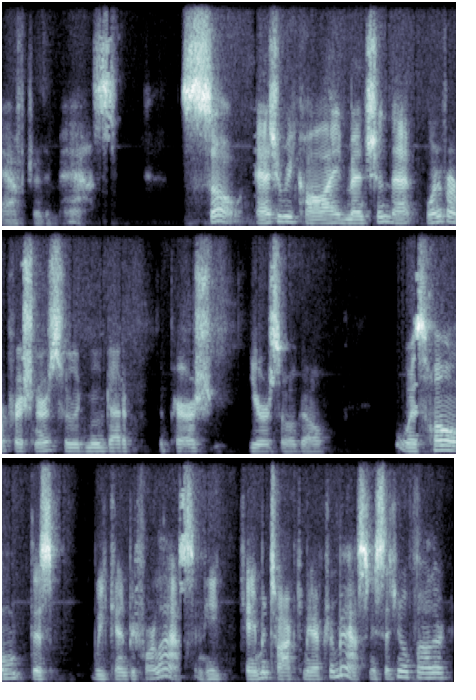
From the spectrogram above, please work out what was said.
after the Mass. So, as you recall, I had mentioned that one of our parishioners who had moved out of the parish a year or so ago was home this weekend before last, and he came and talked to me after Mass. And he said, You know, Father,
